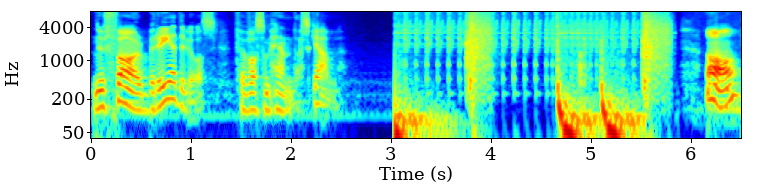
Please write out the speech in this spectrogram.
Nu förbereder vi oss för vad som hända skall. Ja,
